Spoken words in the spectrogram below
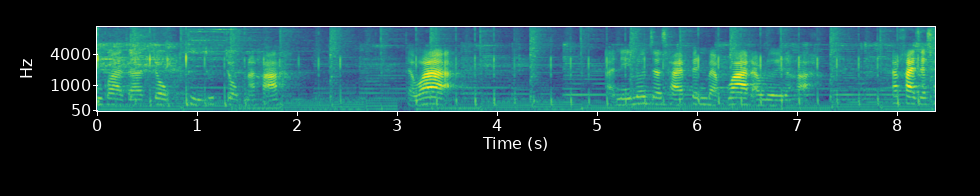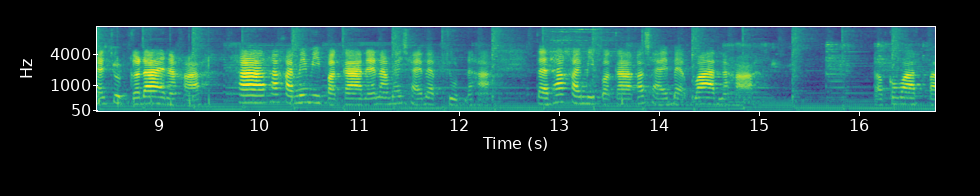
นกว่าจะจบถึงจุดจบนะคะ แต่ว่า อันนี้นุ่นจะใช้เป็นแบบวาดเอาเลยนะคะ ถ้าใครจะใช้จุดก็ได้นะคะ ถ้าถ้าใครไม่มีปากกาแนะนำให้ใช้แบบจุดนะคะ แต่ถ้าใครมีปากกาก็ใช้แบบวาดนะคะเราก็วาดไป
